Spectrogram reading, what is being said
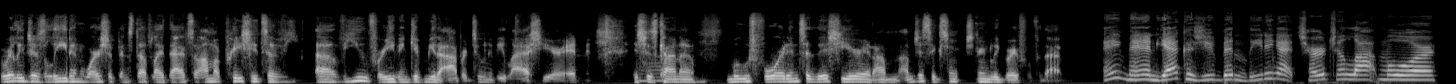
really just lead in worship and stuff like that. So I'm appreciative of you for even giving me the opportunity last year, and it's just Wow. kind of moved forward into this year, and I'm I'm just ex- extremely grateful for that. Amen. Yeah, because you've been leading at church a lot more,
